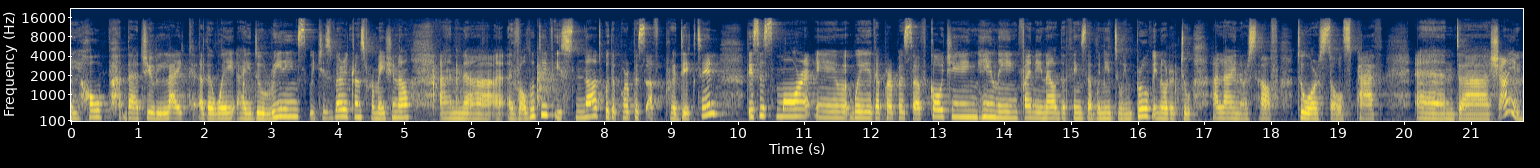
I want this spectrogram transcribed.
i hope that you like the way i do readings which is very transformational and uh, evolutive. It's not with the purpose of predicting. This is more uh, with the purpose of coaching healing finding out the things things that we need to improve in order to align ourselves to our soul's path and uh, shine.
